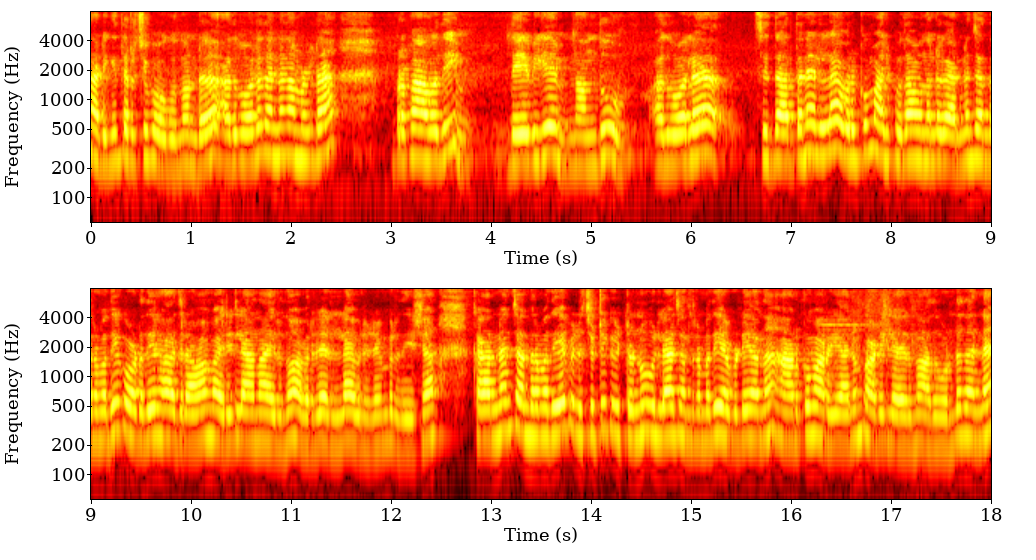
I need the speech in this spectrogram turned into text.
നടുങ്ങി തെറിച്ചു പോകുന്നുണ്ട്. അതുപോലെ തന്നെ നമ്മളുടെ പ്രഭാവതിയും ദേവികയും നന്ദുവും അതുപോലെ സിദ്ധാർത്ഥനെ എല്ലാവർക്കും അത്ഭുതമാവുന്നുണ്ട്. കാരണം ചന്ദ്രമതി കോടതിയിൽ ഹാജരാവാൻ വരില്ല എന്നായിരുന്നു അവരുടെ എല്ലാവരുടെയും പ്രതീക്ഷ. കാരണം ചന്ദ്രമതിയെ വിളിച്ചിട്ട് കിട്ടണമില്ല ചന്ദ്രമതി എവിടെയാണ് ആർക്കും അറിയാനും പാടില്ലായിരുന്നു. അതുകൊണ്ട് തന്നെ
